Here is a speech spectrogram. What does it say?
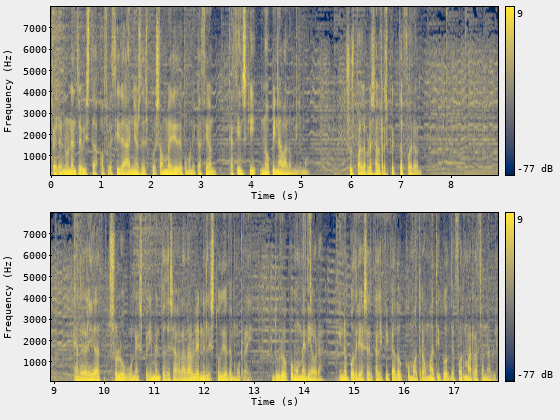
Pero en una entrevista ofrecida años después a un medio de comunicación, Kaczynski no opinaba lo mismo. Sus palabras al respecto fueron, en realidad solo hubo un experimento desagradable en el estudio de Murray. Duró como media hora y no podría ser calificado como traumático de forma razonable.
